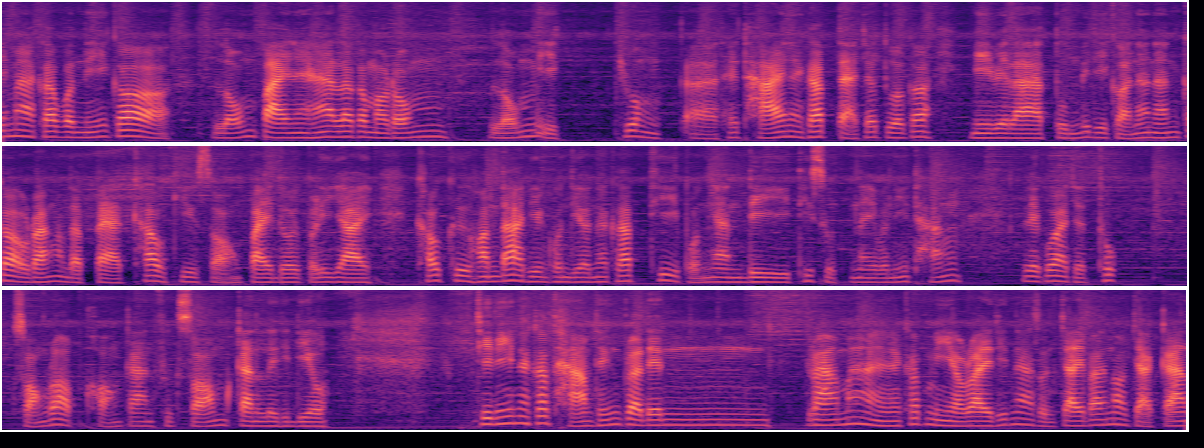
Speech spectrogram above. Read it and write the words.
ส์มากครับ วันนี้ก็ล้มไปนะฮะ แล้วก็มาล้มล้มอีกช่วงท้ายๆนะครับ แต่เจ้าตัวก็มีเวลาตุนไม่ดีก่อนหน้านั้น ก็รั้งอันดับ 8 เข้า Q2 ไปโดยปริยาย เขาคือ Honda เพียงคนเดียวนะครับ ที่ผลงานดีที่สุดในวันนี้ทั้ง เรียกว่าจะทุก 2 รอบของการฝึกซ้อมกันเลยทีเดียว ทีนี้นะครับถามถึงประเด็นดราม่านะครับมีอะไรที่น่าสนใจบ้างนอกจากการ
